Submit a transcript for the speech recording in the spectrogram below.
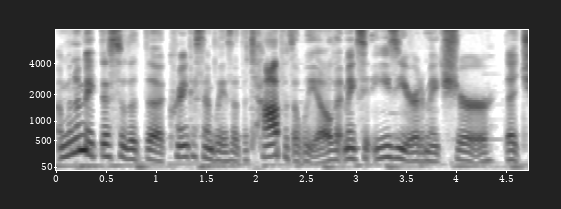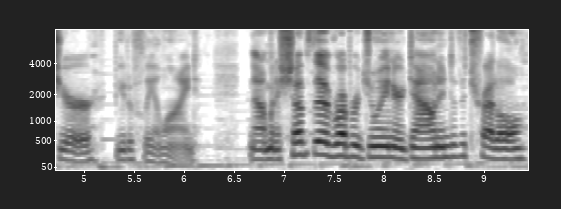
I'm gonna make this so that the crank assembly is at the top of the wheel. That makes it easier to make sure that you're beautifully aligned. Now I'm gonna shove the rubber joiner down into the treadle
